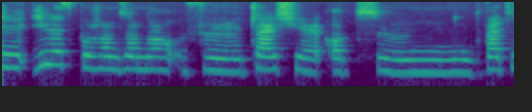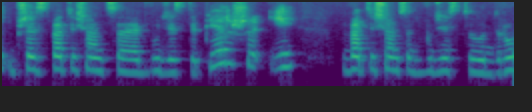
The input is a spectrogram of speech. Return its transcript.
y, ile sporządzono w czasie od, y, przez 2021 i 2022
